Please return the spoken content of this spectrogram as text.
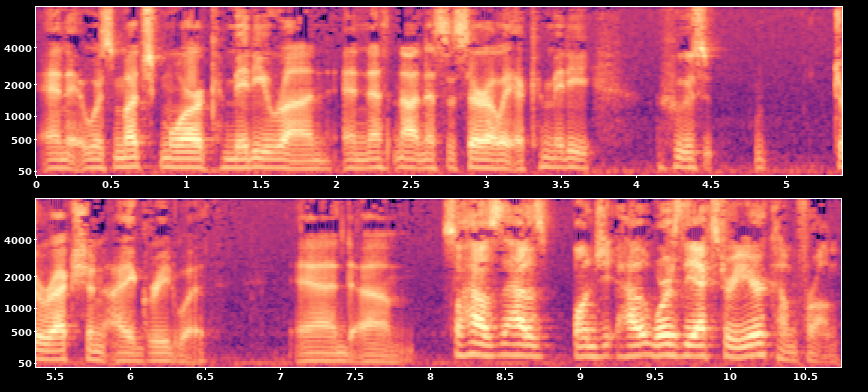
And it was much more committee run and ne- not necessarily a committee whose direction I agreed with. And um, so how's how does Bungie? How, where's the extra year come from?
